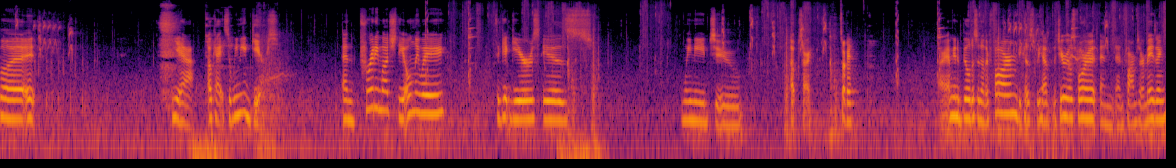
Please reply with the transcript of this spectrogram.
But. Yeah. Okay, so we need gears. And pretty much the only way to get gears is we need to Oh, sorry. It's okay. Alright, I'm gonna build us another farm because we have materials for it and, and farms are amazing.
